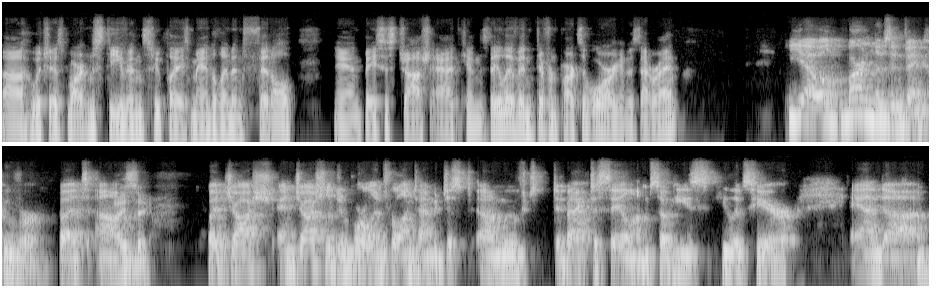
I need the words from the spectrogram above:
uh, which is Martin Stevens, who plays mandolin and fiddle, and bassist Josh Adkins, they live in different parts of Oregon. Is that right? Yeah, well, Martin lives in Vancouver, but um, I see. But Josh and Josh lived in Portland for a long time, but just uh, moved to, back to Salem, so he's he lives here, and uh,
